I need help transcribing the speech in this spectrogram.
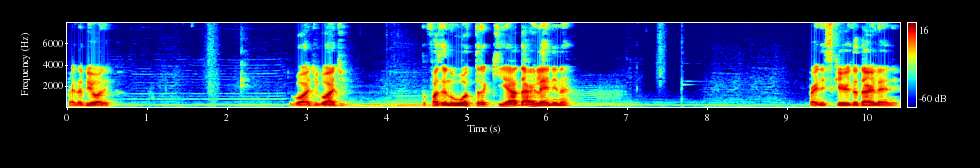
Perna biônica. God, God. Tô fazendo outra que é a Darlene, né? Perna esquerda da Arlene.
